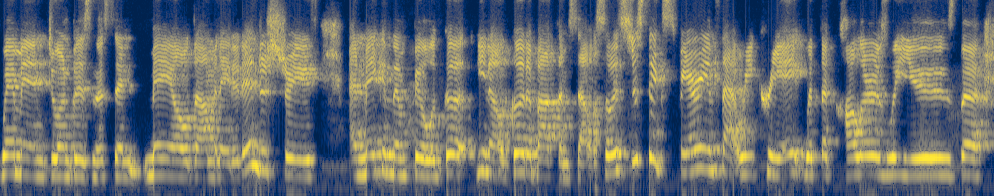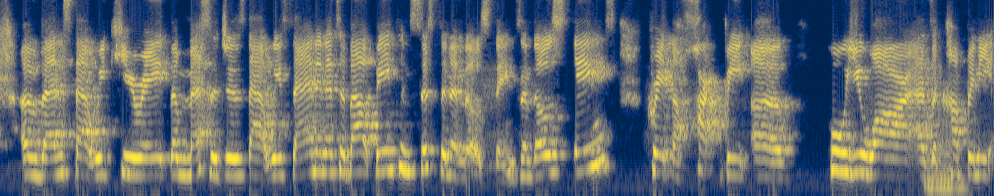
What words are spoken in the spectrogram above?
women doing business in male dominated industries and making them feel good, you know, good about themselves. So it's just the experience that we create with the colors we use, the events that we curate, the messages that we send. And it's about being consistent in those things. And those things create the heartbeat of who you are as a company,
